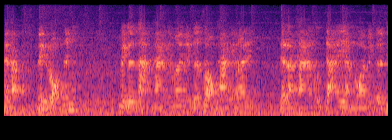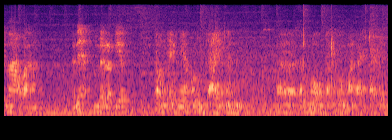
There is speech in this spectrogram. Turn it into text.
นะครับ ในรอบนึงไม่เกินสามทางใช่ไหมไม่เกินสองทางใช่ไหมแต่ราคาถูกใจายอย่างน้อยไม่เกินสิบห้าวัน อันเนี้ยมันเป็นระเบียบตอนแรกเนี่ยผมใจมันเอ่อสำรองจากโรงมาหลายปลายเดือน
